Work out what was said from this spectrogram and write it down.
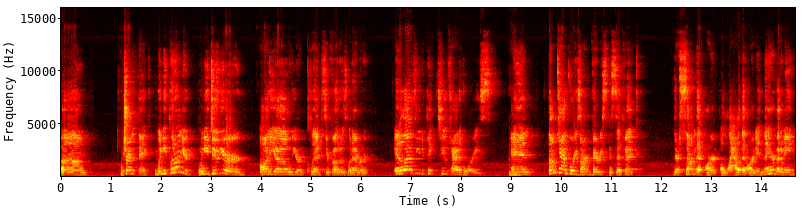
Um, I'm trying to think. When you put on your, when you do your audio, your clips, your photos, whatever, it allows you to pick two categories. And some categories aren't very specific. There's some that aren't allowed that aren't in there. But I mean,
